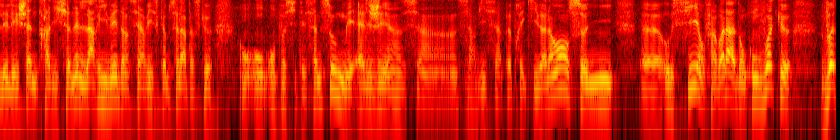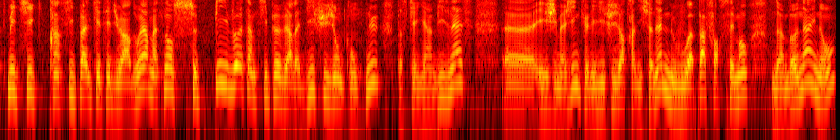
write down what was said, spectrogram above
les, chaînes traditionnelles l'arrivée d'un service comme cela? Parce qu'on on, peut citer Samsung, mais LG a un, service à peu près équivalent, Sony aussi. Enfin voilà, donc on voit que votre métier principal qui était du hardware, maintenant se pivote un petit peu vers la diffusion de contenu, parce qu'il y a un business. et j'imagine que les diffuseurs traditionnels ne voient pas forcément d'un bon oeil, non?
